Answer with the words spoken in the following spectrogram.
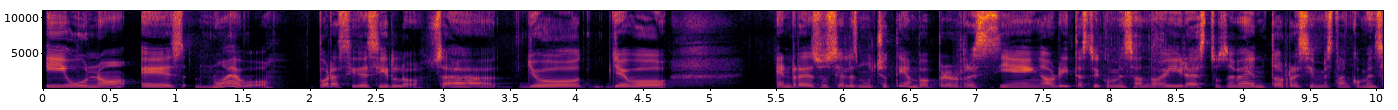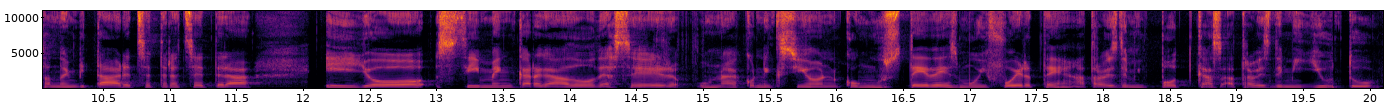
y uno es nuevo, por así decirlo. O sea, yo llevo en redes sociales mucho tiempo, pero recién ahorita estoy comenzando a ir a estos eventos, recién me están comenzando a invitar, etcétera, etcétera. Y yo sí me he encargado de hacer una conexión con ustedes muy fuerte a través de mi podcast, a través de mi YouTube.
